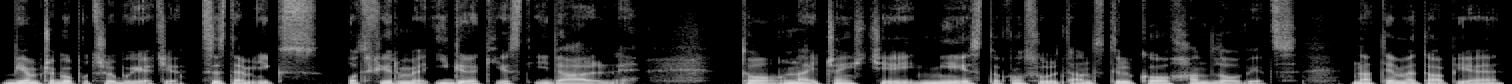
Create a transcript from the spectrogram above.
Wiem, czego potrzebujecie. System X od firmy Y jest idealny. To najczęściej nie jest to konsultant, tylko handlowiec. Na tym etapie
